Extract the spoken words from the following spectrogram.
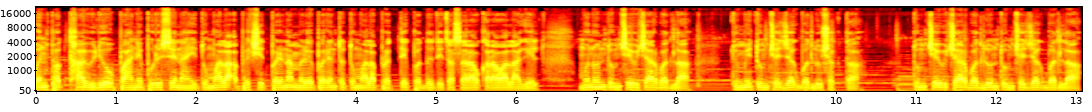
पण फक्त हा व्हिडिओ पाहणे पुरेसे नाही. तुम्हाला अपेक्षित परिणाम मिळेपर्यंत तुम्हाला प्रत्येक पद्धतीचा सराव करावा लागेल. म्हणून तुमचे विचार बदला. तुम्ही तुमचे जग बदलू शकता. तुमचे विचार बदलून तुमचे जग बदला.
